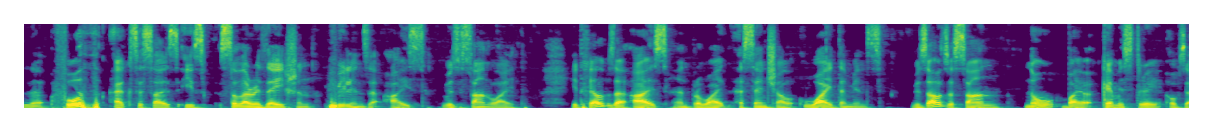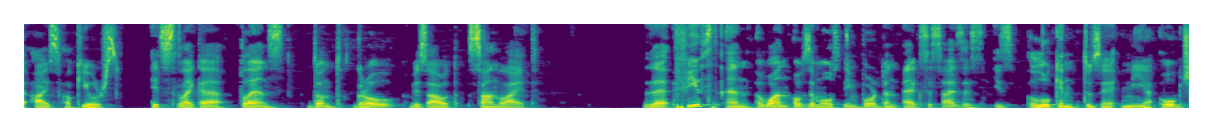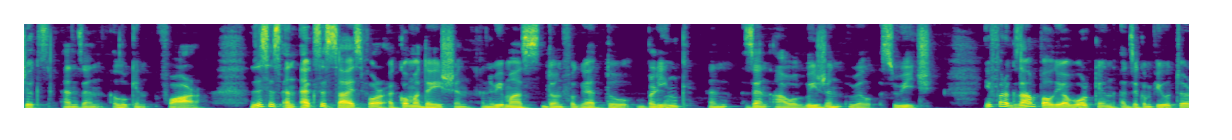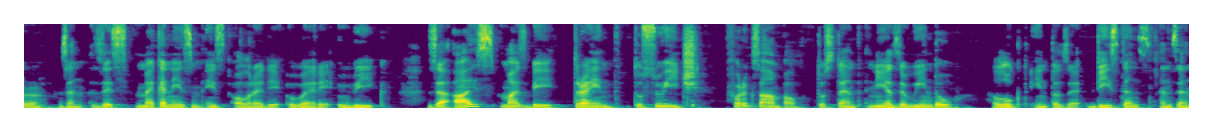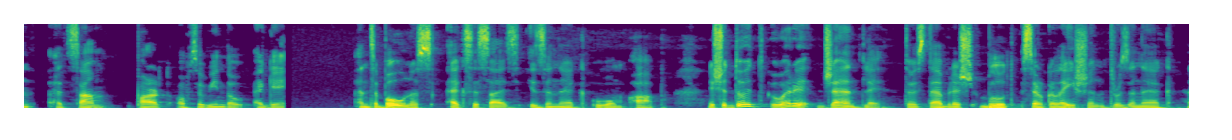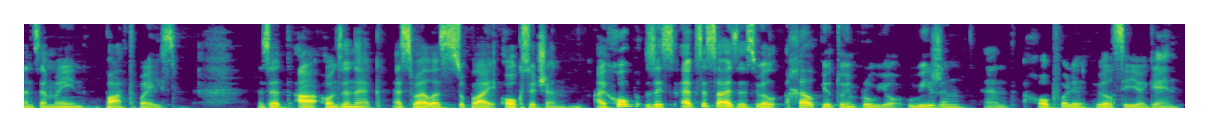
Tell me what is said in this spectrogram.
The fourth exercise is solarization, filling the eyes with sunlight. It helps the eyes and provide essential vitamins. Without the sun, no biochemistry of the eyes occurs. It's like plants don't grow without sunlight. The fifth and one of the most important exercises is looking to the near objects and then looking far. This is an exercise for accommodation and we must don't forget to blink and then our vision will switch. If for example you are working at the computer, then this mechanism is already very weak. The eyes must be trained to switch, for example, to stand near the window, look into the distance and then at some part of the window again. And the bonus exercise is the neck warm up. You should do it very gently to establish blood circulation through the neck and the main pathways that are on the neck, as well as supply oxygen. I hope these exercises will help you to improve your vision and hopefully we'll see you again.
